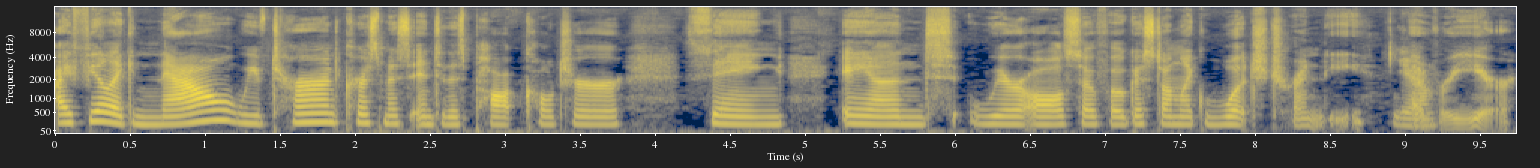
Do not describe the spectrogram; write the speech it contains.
i feel like now we've turned christmas into this pop culture thing and we're all so focused on like what's trendy Yeah. every year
